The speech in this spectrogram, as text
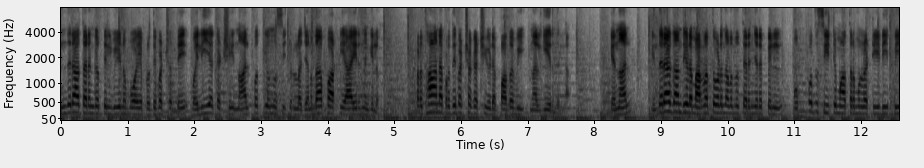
ഇന്ദിരാ തരംഗത്തിൽ വീണുപോയ പ്രതിപക്ഷത്തെ വലിയ കക്ഷി നാൽപ്പത്തിയൊന്ന് സീറ്റുള്ള ജനതാ പാർട്ടി ആയിരുന്നെങ്കിലും പ്രധാന പ്രതിപക്ഷ കക്ഷിയുടെ പദവി നൽകിയിരുന്നില്ല. എന്നാൽ ഇന്ദിരാഗാന്ധിയുടെ മരണത്തോടെ നടന്ന തെരഞ്ഞെടുപ്പിൽ മുപ്പത് സീറ്റ് മാത്രമുള്ള ടി ഡി പി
